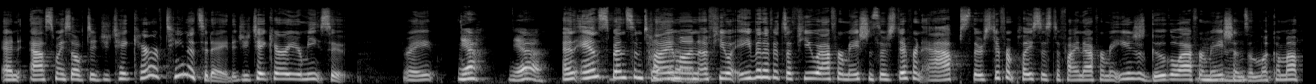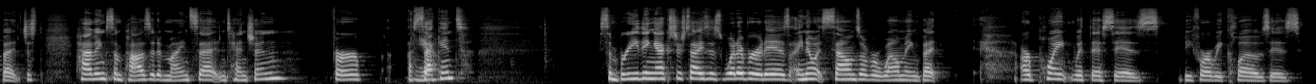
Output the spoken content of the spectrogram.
and ask myself, did you take care of Tyna today? Did you take care of your meat suit? Right? Yeah. Yeah. And and spend some time Definitely. on a few even if it's a few affirmations. There's different apps, there's different places to find affirmation. You can just Google affirmations mm-hmm. and look them up, but just having some positive mindset intention for a yeah. second. Some breathing exercises, whatever it is. I know it sounds overwhelming, but our point with this is before we close is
